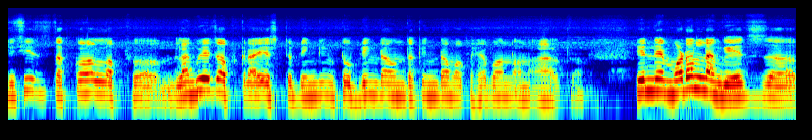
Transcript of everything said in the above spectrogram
This is the call of uh, language of Christ, bringing to bring down the kingdom of heaven on earth. In a modern language, uh,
